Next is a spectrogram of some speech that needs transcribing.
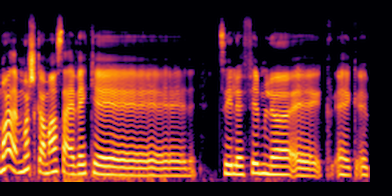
Moi, moi, je commence avec euh, sais, le film là, euh, euh, euh,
